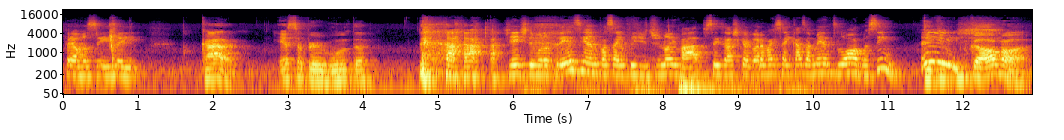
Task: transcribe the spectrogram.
pra vocês aí. Cara, essa pergunta. Gente, demorou 13 anos pra sair o pedido de noivado. Vocês acham que agora vai sair casamento logo assim? Tem que... Calma.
